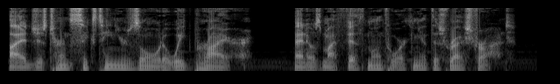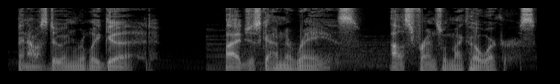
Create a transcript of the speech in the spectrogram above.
I had just turned 16 years old a week prior and it was my fifth month working at this restaurant, and I was doing really good. I had just gotten a raise, I was friends with my coworkers,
